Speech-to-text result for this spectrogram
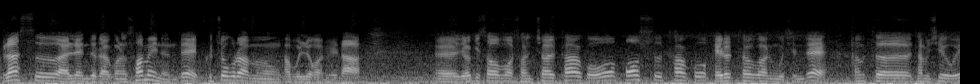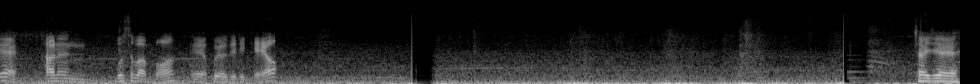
글라스 아일랜드라고 하는 섬에 있는데 그쪽으로 한번 가보려고 합니다. 에, 여기서 뭐 전철 타고 버스 타고 배를 타고 가는 곳인데 아무튼 잠시 후에 가는 모습 한번 예, 보여드릴게요. 자 이제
